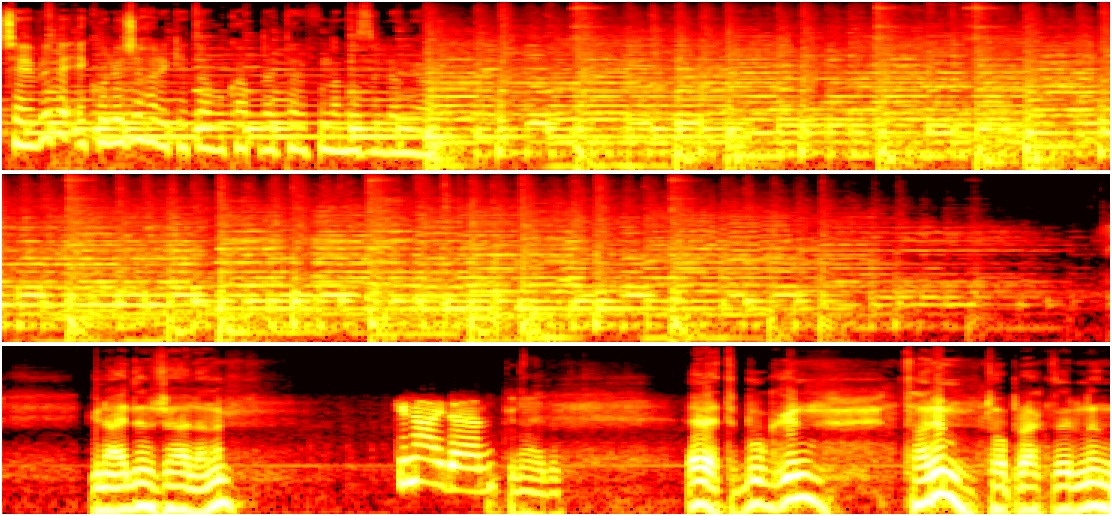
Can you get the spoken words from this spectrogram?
Çevre ve Ekoloji Hareketi avukatları tarafından hazırlanıyor. Günaydın Zuhal Hanım. Günaydın. Günaydın. Evet bugün tarım topraklarının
